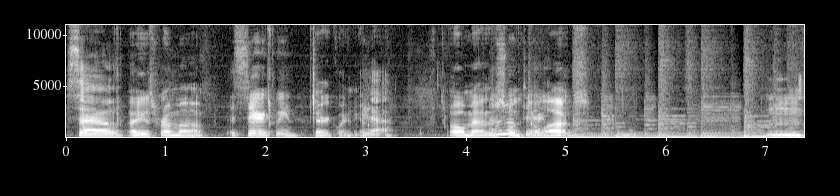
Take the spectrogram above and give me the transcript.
So I think it's from uh, it's Dairy Queen. Dairy Queen. Yeah. Yeah. Oh man, this one's Dairy deluxe. Mmm.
